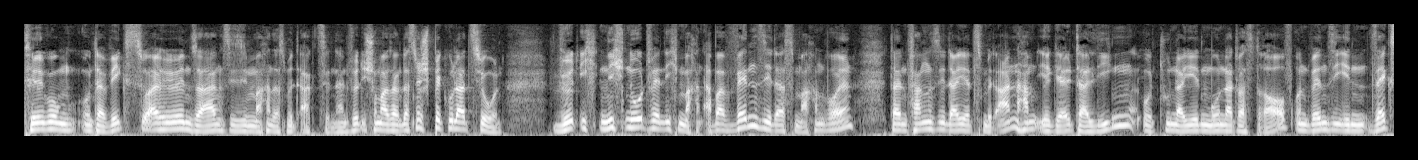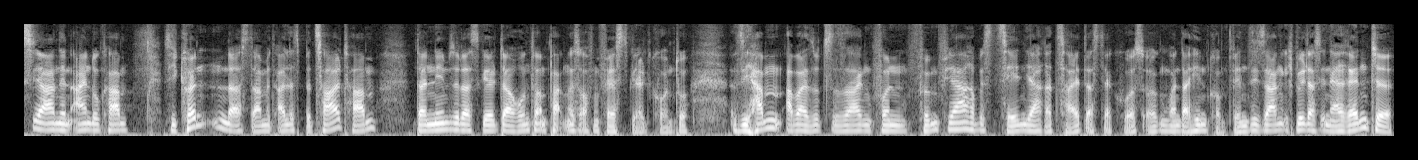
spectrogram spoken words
Tilgung unterwegs zu erhöhen, sagen Sie, Sie machen das mit Aktien. Dann würde ich schon mal sagen, das ist eine Spekulation. Würde ich nicht notwendig machen. Aber wenn Sie das machen wollen, dann fangen Sie da jetzt mit an, haben Ihr Geld da liegen und tun da jeden Monat was drauf. Und wenn Sie in sechs Jahren den Eindruck haben, Sie könnten das damit alles bezahlt haben, dann nehmen Sie das Geld da runter und packen es auf ein Festgeldkonto. Sie haben aber sozusagen von fünf Jahre bis zehn Jahre Zeit, dass der Kurs irgendwann dahin kommt. Wenn Sie sagen, ich will das in der Rente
